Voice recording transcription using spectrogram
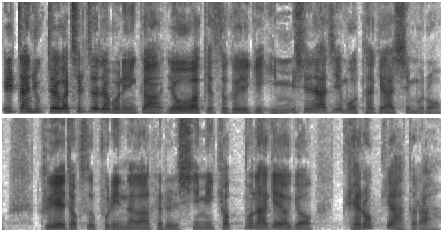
1장 6절과 7절에 보니까 여호와께서 그에게 임신하지 못하게 하심으로 그의 적수 분인나가 그를 심히 격분하게 여겨 괴롭게 하더라.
